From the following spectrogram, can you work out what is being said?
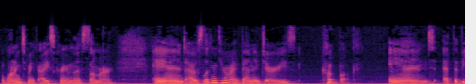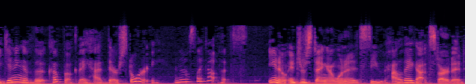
wanting to make ice cream this summer, and I was looking through my Ben and Jerry's cookbook, and at the beginning of the cookbook, they had their story, and I was like, oh, that's you know interesting. I wanted to see how they got started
